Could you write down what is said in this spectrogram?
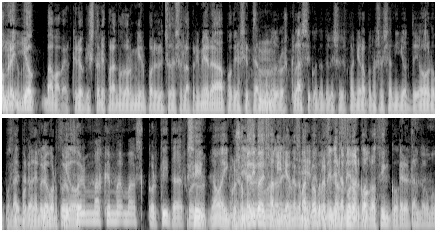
Hombre, yo, vamos a ver, creo que Historias para no dormir por el hecho de ser la primera, podrías irte a alguno de los clásicos de televisión española, pues no sé si Anillos de Oro, por la época del divorcio. Pero fueron más que más, cortitas. sí, no, incluso Médico de Familia, ¿no? Que marcó, pero al final fueron cuatro o cinco. Pero tanto como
